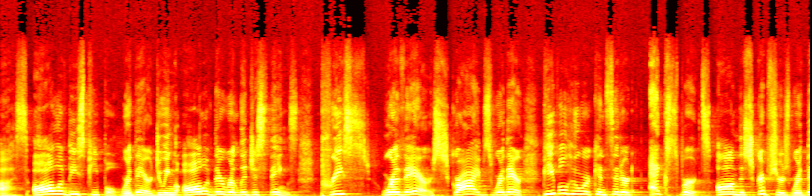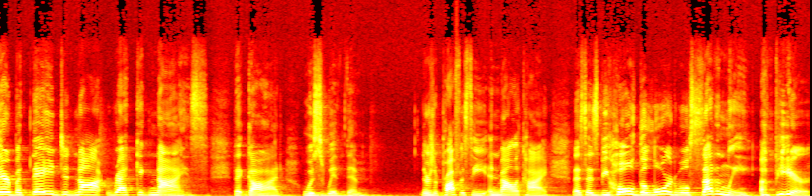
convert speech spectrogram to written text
us. All of these people were there doing all of their religious things. Priests were there, scribes were there, people who were considered experts on the scriptures were there, but they did not recognize that God was with them. There's a prophecy in Malachi that says, Behold, the Lord will suddenly appear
